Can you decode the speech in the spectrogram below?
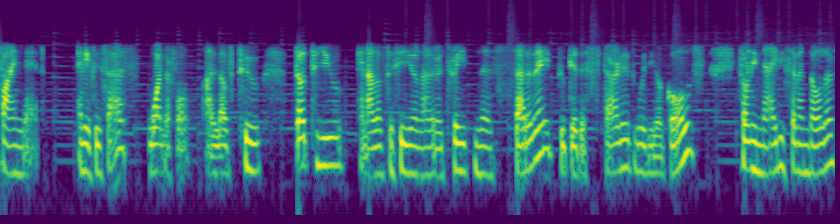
find it and if it's us wonderful. I love to talk to you and i love to see you on our retreat this saturday to get started with your goals. It's only $97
